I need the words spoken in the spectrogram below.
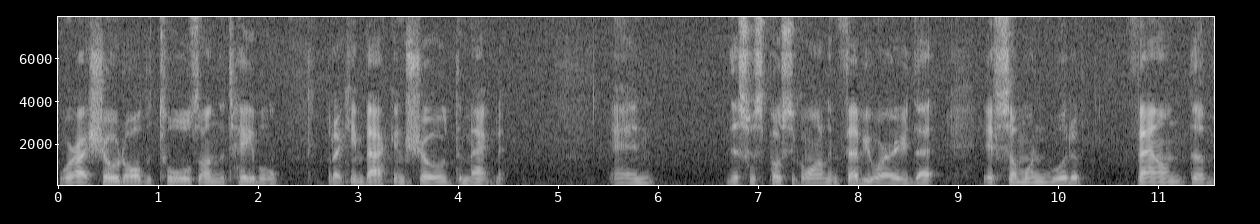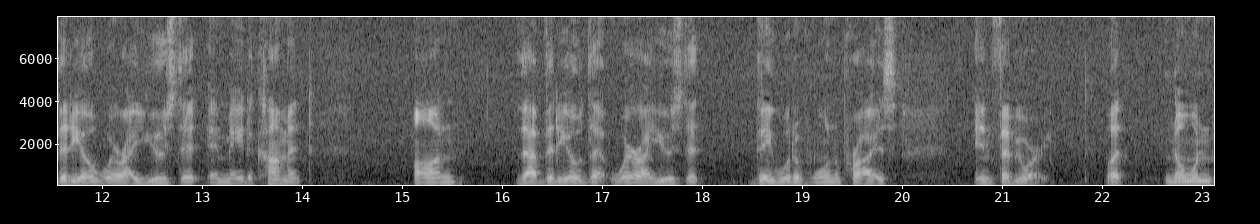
where I showed all the tools on the table, but I came back and showed the magnet. And this was supposed to go on in February that if someone would have found the video where I used it and made a comment on that video that where I used it, they would have won a prize in February. But no one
